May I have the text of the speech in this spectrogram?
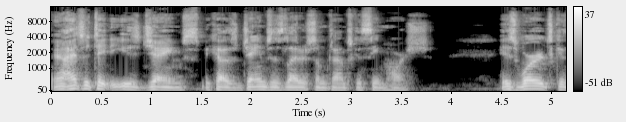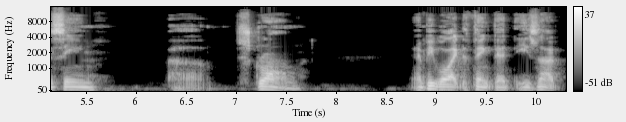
And I hesitate to use James because James's letters sometimes can seem harsh. His words can seem uh, strong, and people like to think that he's not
